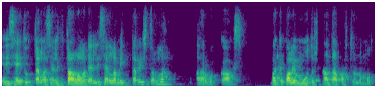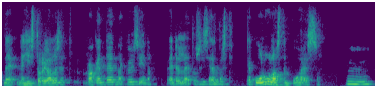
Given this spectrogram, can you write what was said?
Eli se ei tule tällaisella taloudellisella mittaristolla arvokkaaksi. Vaikka paljon muutosta on tapahtunut, mutta ne, ne historialliset rakenteet näkyy siinä edelleen tosi selvästi ja kuuluu lasten puheessa. Mm.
